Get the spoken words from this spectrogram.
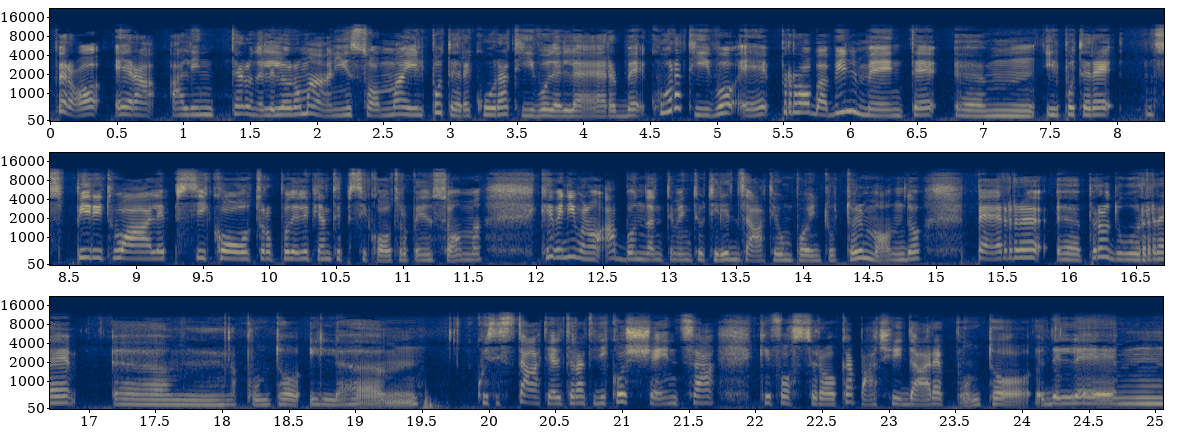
però era all'interno delle loro mani, insomma, il potere curativo delle erbe. Curativo e probabilmente ehm, il potere spirituale, psicotropo, delle piante psicotrope, insomma, che venivano abbondantemente utilizzate un po' in tutto il mondo per eh, produrre ehm, appunto il... Um, questi stati alterati di coscienza che fossero capaci di dare appunto delle, mm,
